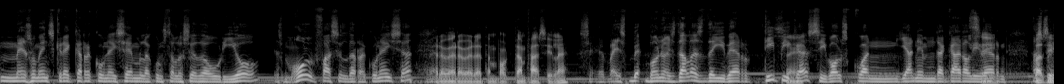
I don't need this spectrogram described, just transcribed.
més o menys crec que reconeixem la constel·lació d'Orió, és molt fàcil de reconèixer, A veure, a veure, a veure, tampoc tan fàcil, eh? Sí, és, bueno, és de les d'hivern típiques, sí. si vols, quan ja anem de cara a l'hivern. Sí, faci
